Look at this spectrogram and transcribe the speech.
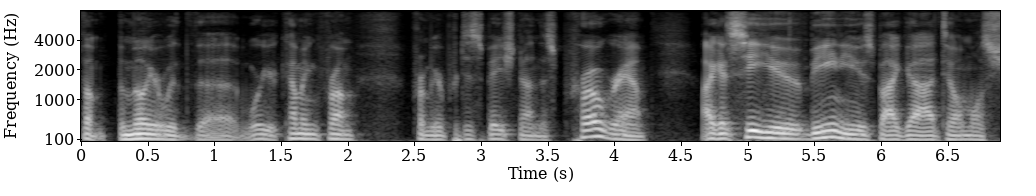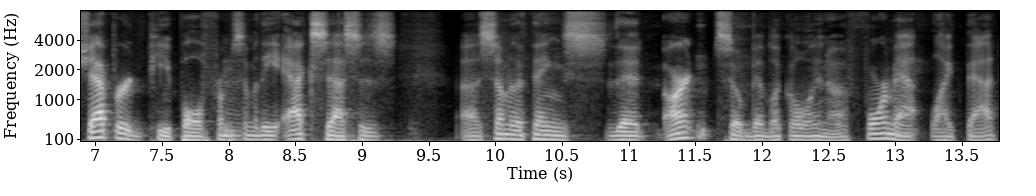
I'm familiar with uh, where you're coming from from your participation on this program. I could see you being used by God to almost shepherd people from some of the excesses, uh, some of the things that aren't so biblical in a format like that,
